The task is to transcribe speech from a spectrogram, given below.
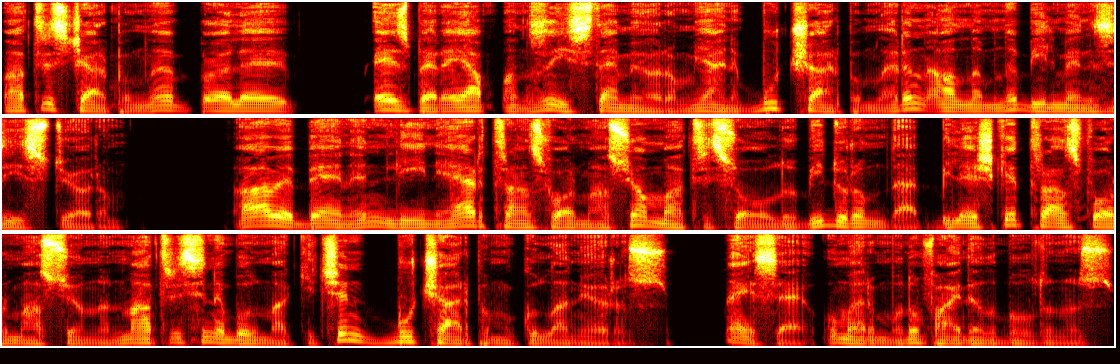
Matris çarpımını böyle ezbere yapmanızı istemiyorum. Yani bu çarpımların anlamını bilmenizi istiyorum. A ve B'nin lineer transformasyon matrisi olduğu bir durumda, bileşke transformasyonunun matrisini bulmak için bu çarpımı kullanıyoruz. Neyse, umarım bunu faydalı buldunuz.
